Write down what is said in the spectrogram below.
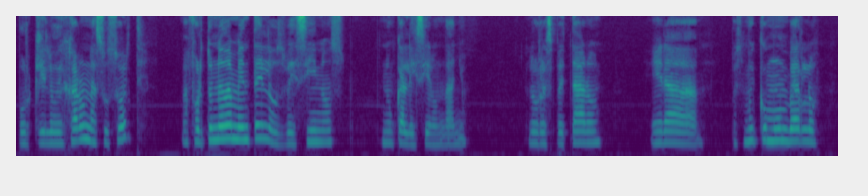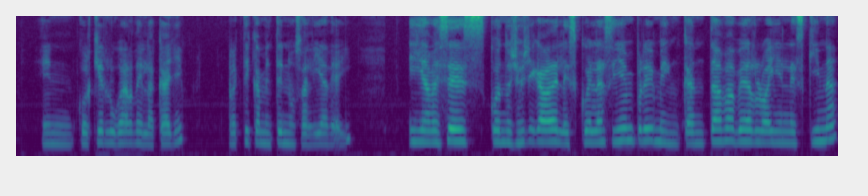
porque lo dejaron a su suerte. Afortunadamente los vecinos nunca le hicieron daño, lo respetaron, era pues muy común verlo en cualquier lugar de la calle prácticamente no salía de ahí. Y a veces cuando yo llegaba de la escuela siempre me encantaba verlo ahí en la esquina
